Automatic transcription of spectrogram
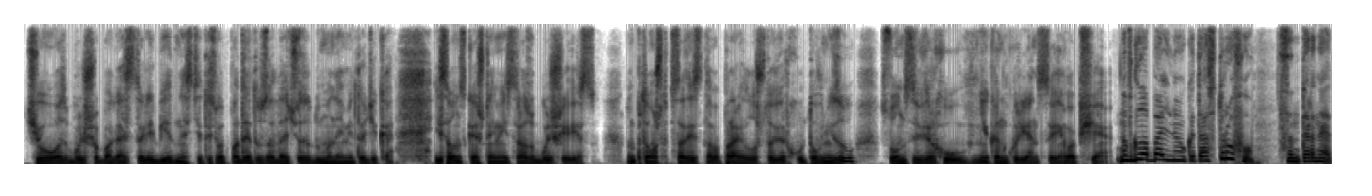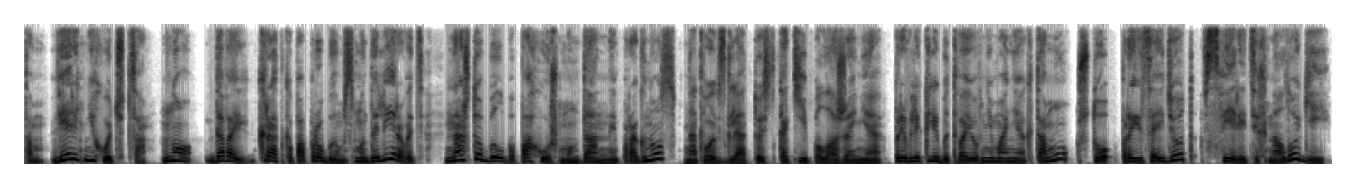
чего у вас больше богатства или бедности. То есть вот под эту задачу задуманная методика. И Солнце, конечно, имеет сразу больший вес. Ну, потому что, соответственно, правилу, что вверху, то внизу, Солнце вверху вне конкуренции вообще. Но в глобальную катастрофу с интернетом верить не хочется. Но давай кратко попробуем смоделировать, на что был бы похож мунданный прогноз, на твой взгляд, то есть какие положения привлекли бы твое внимание к тому, что произойдет в сфере технологий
